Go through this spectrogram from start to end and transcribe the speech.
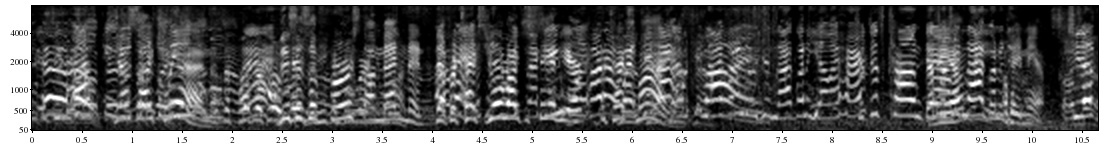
Yes, I can. This is the First Amendment that protects your right to stand here, protects mine. You're not going to yell at her. So just calm down. Ma'am? You're not going to Okay, do. ma'am. She doesn't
